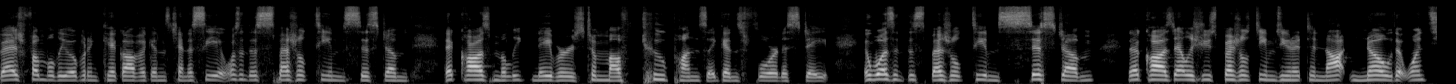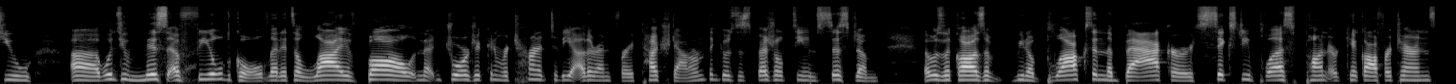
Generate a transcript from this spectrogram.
Bech fumbled the opening kickoff against Tennessee. It wasn't the special team system that caused Malik Nabers to muff two punts against Florida State. It wasn't the special team system that caused LSU special teams unit to not know that once you uh, once you miss a field goal, that it's a live ball and that Georgia can return it to the other end for a touchdown. I don't think it was a special team system that was the cause of, you know, blocks in the back or 60 plus punt or kickoff returns.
